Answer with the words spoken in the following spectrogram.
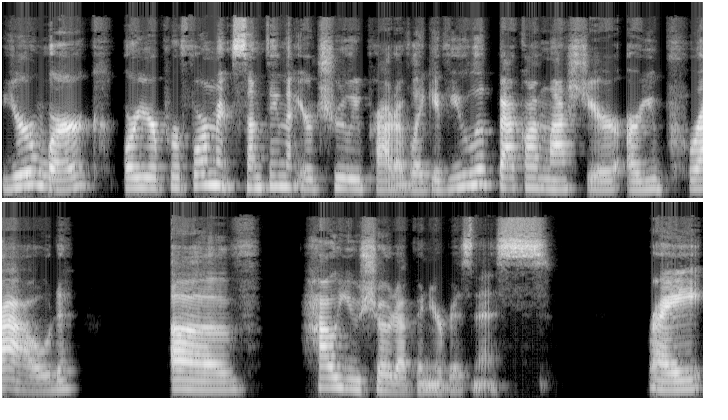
your work or your performance something that you're truly proud of? Like if you look back on last year, are you proud of how you showed up in your business? Right?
